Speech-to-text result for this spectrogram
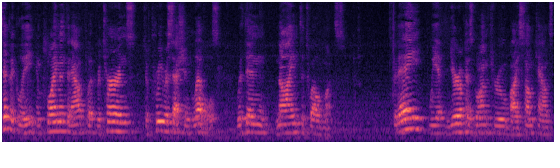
typically employment and output returns to pre-recession levels within 9 to 12 months. Today, we have, Europe has gone through, by some counts,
